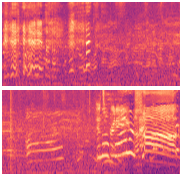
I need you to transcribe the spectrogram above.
oh, It's pretty. flower shop.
